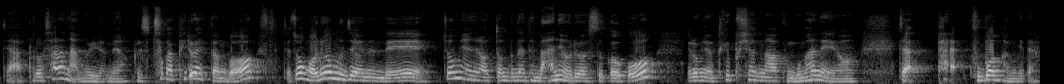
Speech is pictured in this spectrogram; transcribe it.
자, 앞으로 살아남으려면. 그래서 투가 필요했던 거. 자, 좀 어려운 문제였는데, 좀이 아니라 어떤 분한테 많이 어려웠을 거고, 여러분이 어떻게 푸셨나 궁금하네요. 자, 8, 9번 갑니다.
